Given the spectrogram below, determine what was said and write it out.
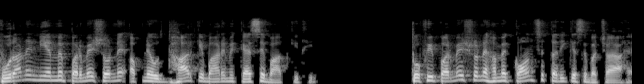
पुराने नियम में परमेश्वर ने अपने उद्धार के बारे में कैसे बात की थी? तो फिर परमेश्वर ने हमें कौन से तरीके से बचाया है?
